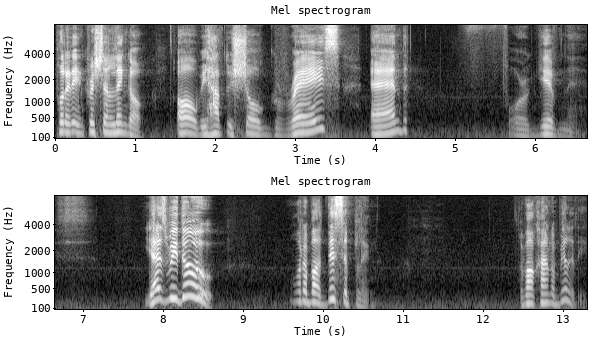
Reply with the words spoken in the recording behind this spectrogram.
put it in Christian lingo. Oh, we have to show grace and forgiveness. Yes, we do. What about discipline? about accountability.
